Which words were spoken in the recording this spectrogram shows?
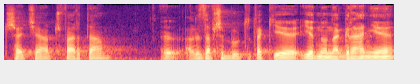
trzecia, czwarta, e, ale zawsze było to takie jedno nagranie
